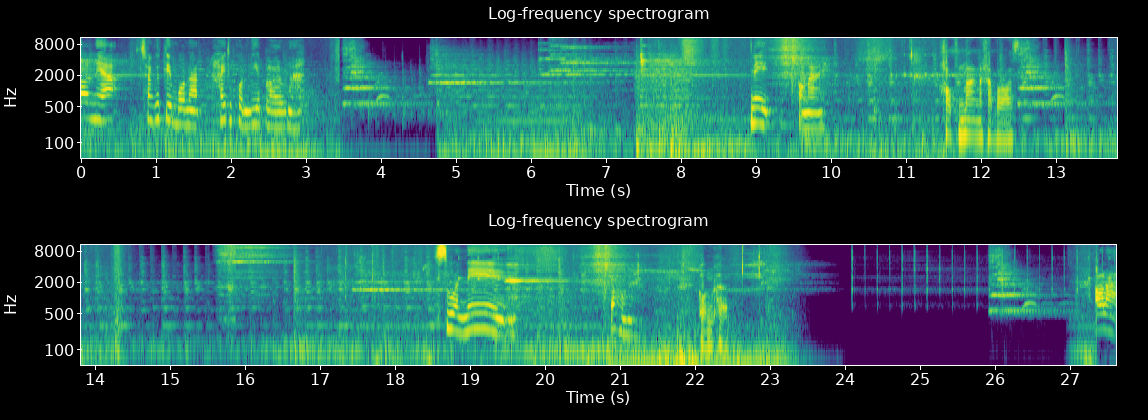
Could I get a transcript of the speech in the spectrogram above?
ตอนเนี้ยฉันก็เตรียมโบนัสให้ทุกคนเรียบร้อยแล้วนะ นี่ของนาย ขอบคุณมากนะครับบอส ส่วนนี่ก็ของนาย ขอบคุณครับ เอาล่ะ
